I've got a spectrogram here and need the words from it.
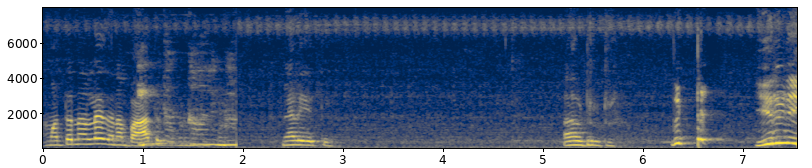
மற்ற நாளில் இதை நான் பார்த்துருக்கேன் மேலே ஏற்று ஆ விட்டுரு விட்டுரு. விட்டுரு. இருடி.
